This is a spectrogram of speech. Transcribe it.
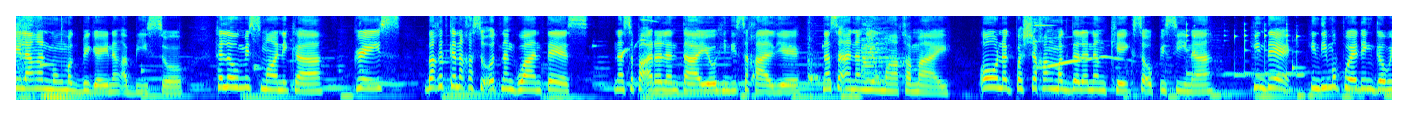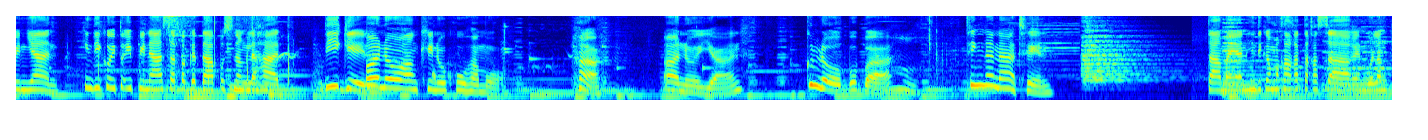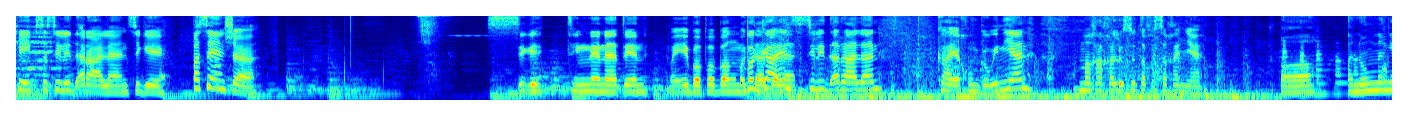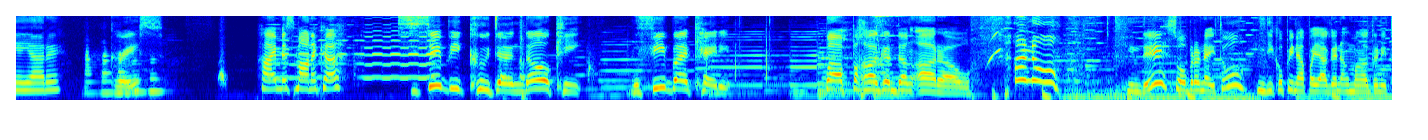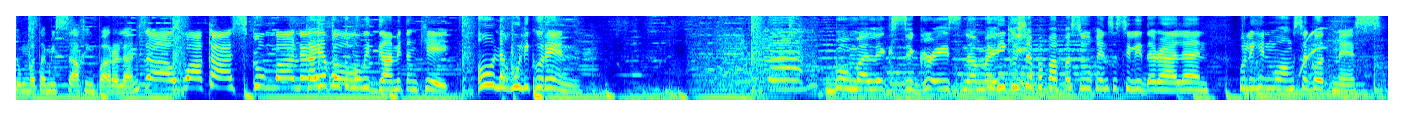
kailangan mong magbigay ng abiso. Hello, Miss Monica. Grace, bakit ka nakasuot ng guantes? Nasa paaralan tayo, hindi sa kalye. Nasaan ang iyong mga kamay? Oh, nagpasya kang magdala ng cake sa opisina? Hindi, hindi mo pwedeng gawin yan. Hindi ko ito ipinasa pagkatapos ng lahat. Digil! Ano ang kinukuha mo? Ha? Ano yan? Globo ba? Tingnan natin. Tama yan, hindi ka makakatakas sa akin. Walang cake sa silid-aralan. Sige, pasensya. Sige, tingnan natin. May iba pa bang magdadala? Pagkain sa silid-aralan? Kaya kong gawin yan. Makakalusot ako sa kanya. Ah, anong nangyayari? Grace? Hi, Miss Monica. Sisebi Kudandoki. Mufiba Katie. Papakagandang araw. Ano? Hindi, sobra na ito. Hindi ko pinapayagan ang mga ganitong matamis sa aking paaralan. Sa wakas, kumana Kaya ito. kong tumawid gamit ang cake. Oh, nahuli ko rin. Bumalik si Grace na may Hindi ko siya papapasukin sa silid-aralan. Hulihin mo ang sagot, miss.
